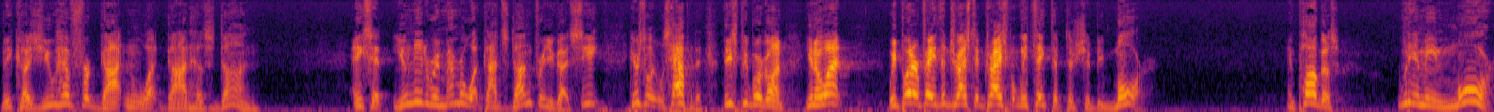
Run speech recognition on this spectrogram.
Because you have forgotten what God has done. And he said, You need to remember what God's done for you guys. See, Here's what was happening. These people were going, you know what? We put our faith and trust in Christ, but we think that there should be more. And Paul goes, what do you mean more?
